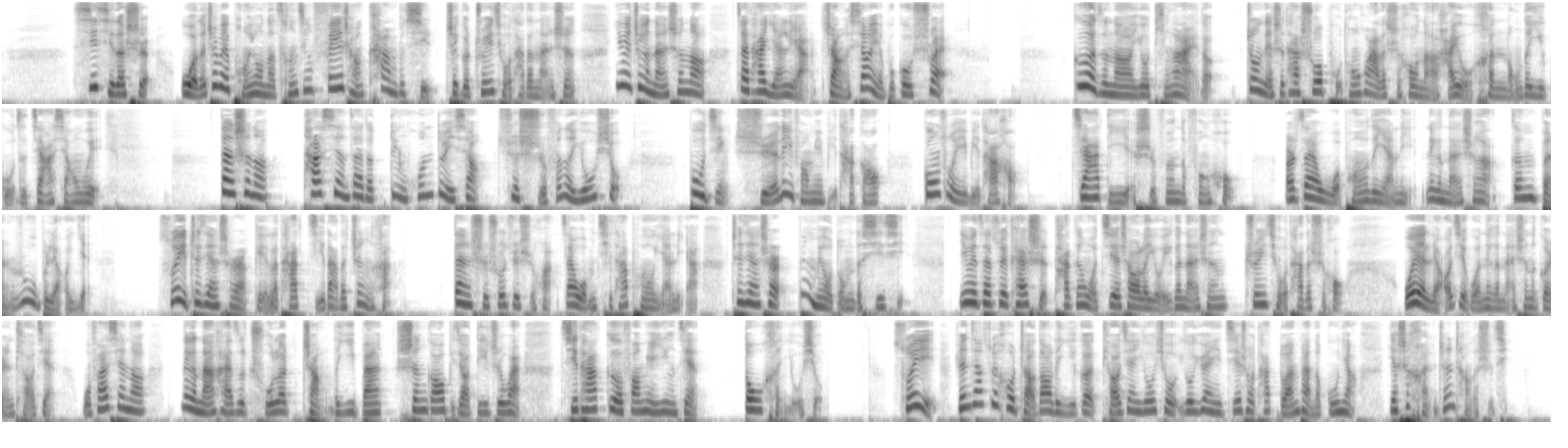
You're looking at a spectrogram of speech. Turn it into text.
稀奇的是我的这位朋友呢，曾经非常看不起这个追求他的男生，因为这个男生呢，在他眼里啊，长相也不够帅，个子呢又挺矮的。重点是他说普通话的时候呢，还有很浓的一股子家乡味。但是呢，他现在的订婚对象却十分的优秀，不仅学历方面比他高，工作也比他好，家底也十分的丰厚。而在我朋友的眼里，那个男生啊，根本入不了眼。所以这件事儿给了他极大的震撼。但是说句实话，在我们其他朋友眼里啊，这件事儿并没有多么的稀奇。因为在最开始，他跟我介绍了有一个男生追求他的时候，我也了解过那个男生的个人条件。我发现呢，那个男孩子除了长得一般、身高比较低之外，其他各方面硬件都很优秀。所以，人家最后找到了一个条件优秀又愿意接受他短板的姑娘，也是很正常的事情。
